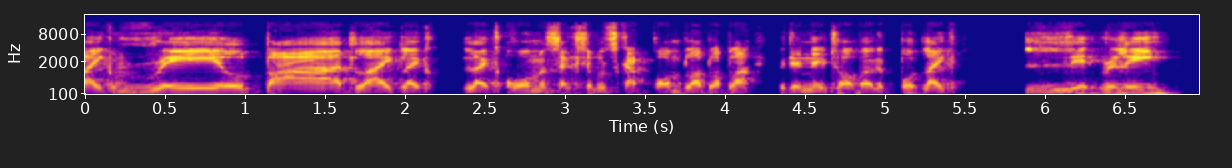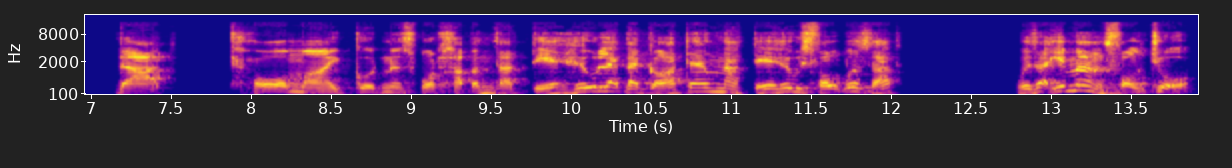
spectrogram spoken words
like real bad, like like like homosexual scat porn, blah blah blah. But didn't they talk about it? But like literally that. Oh my goodness, what happened that day? Who let their guard down that day? Whose fault was that? Was that your man's fault, Joe?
